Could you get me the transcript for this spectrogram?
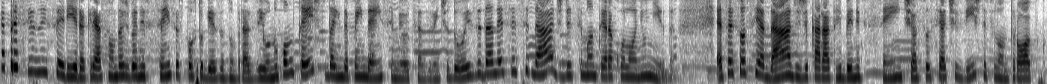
É preciso inserir a criação das beneficências portuguesas no Brasil no contexto da independência em 1822 e da necessidade de se manter a colônia unida. Essas sociedades de caráter beneficente, associativista e filantrópico,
